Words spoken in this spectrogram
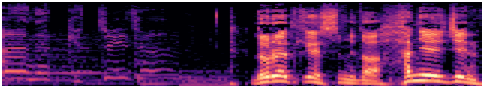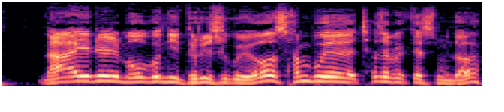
않았겠지 전 노래 듣겠습니다. 한예진 나이를 먹으니 들으시고요. 3부에 찾아뵙겠습니다.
